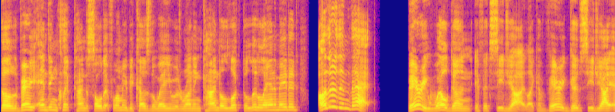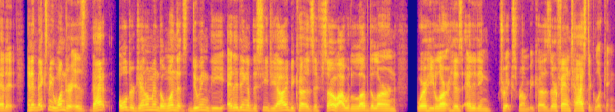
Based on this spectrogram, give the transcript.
The very ending clip kind of sold it for me because the way he was running kind of looked a little animated. Other than that, very well done if it's CGI, like a very good CGI edit. And it makes me wonder is that older gentleman the one that's doing the editing of the CGI? Because if so, I would love to learn where he learned his editing tricks from because they're fantastic looking.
